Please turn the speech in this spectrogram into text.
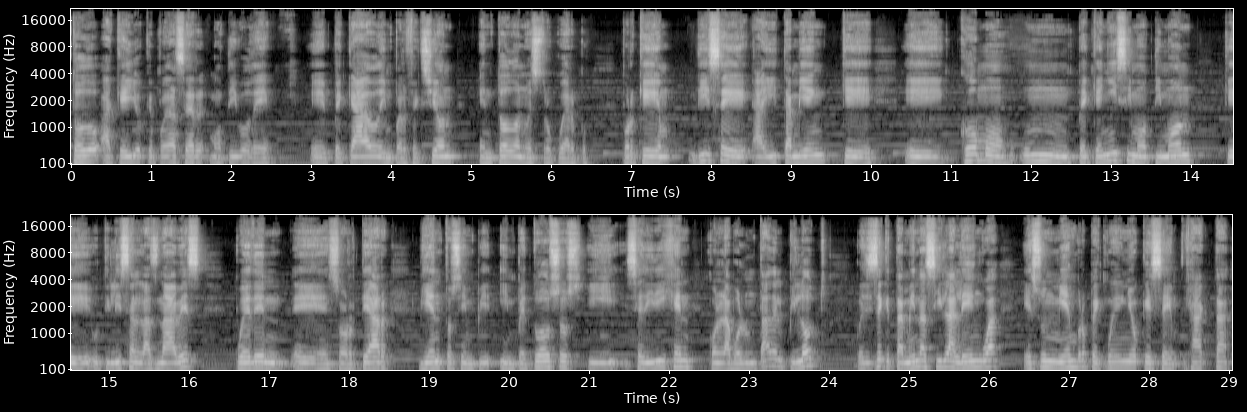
todo aquello que pueda ser motivo de eh, pecado, de imperfección en todo nuestro cuerpo. Porque dice ahí también que como un pequeñísimo timón que utilizan las naves pueden eh, sortear vientos impetuosos y se dirigen con la voluntad del piloto, pues dice que también así la lengua es un miembro pequeño que se jacta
